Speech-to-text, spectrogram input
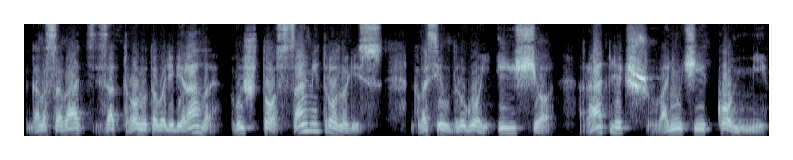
«Голосовать за тронутого либерала? Вы что, сами тронулись?» — гласил другой. «И еще. Ратлидж, вонючий комми».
